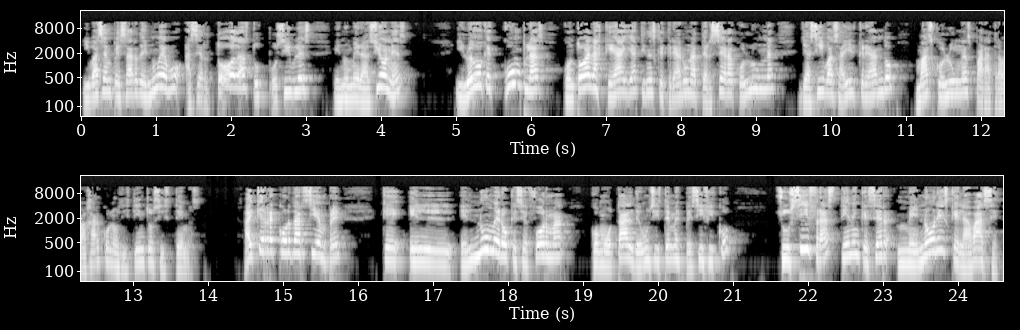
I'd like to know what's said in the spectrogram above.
y vas a empezar de nuevo a hacer todas tus posibles enumeraciones y luego que cumplas con todas las que haya, tienes que crear una tercera columna y así vas a ir creando más columnas para trabajar con los distintos sistemas. Hay que recordar siempre que el, el número que se forma como tal de un sistema específico, sus cifras tienen que ser menores que la base.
